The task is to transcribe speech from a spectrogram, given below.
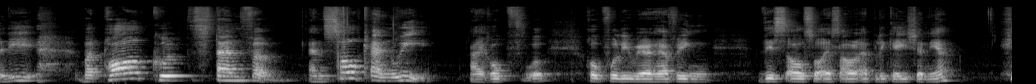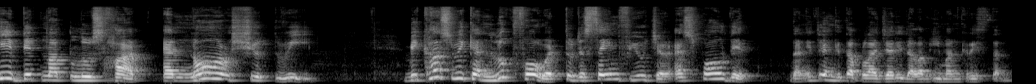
jadi, but Paul could stand firm, and so can we. I hope, hopefully, we are having this also as our application, yeah. He did not lose heart, and nor should we, because we can look forward to the same future as Paul did. Dan itu yang kita pelajari dalam iman Kristen.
